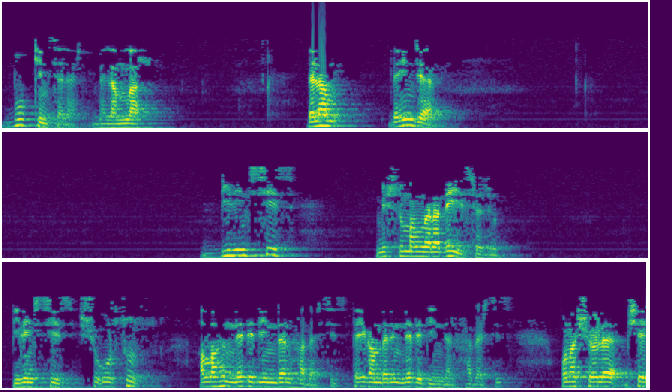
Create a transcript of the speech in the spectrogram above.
bu kimseler, belamlar, belam deyince bilinçsiz Müslümanlara değil sözüm. Bilinçsiz, şuursuz, Allah'ın ne dediğinden habersiz, peygamberin ne dediğinden habersiz, ona şöyle bir şey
